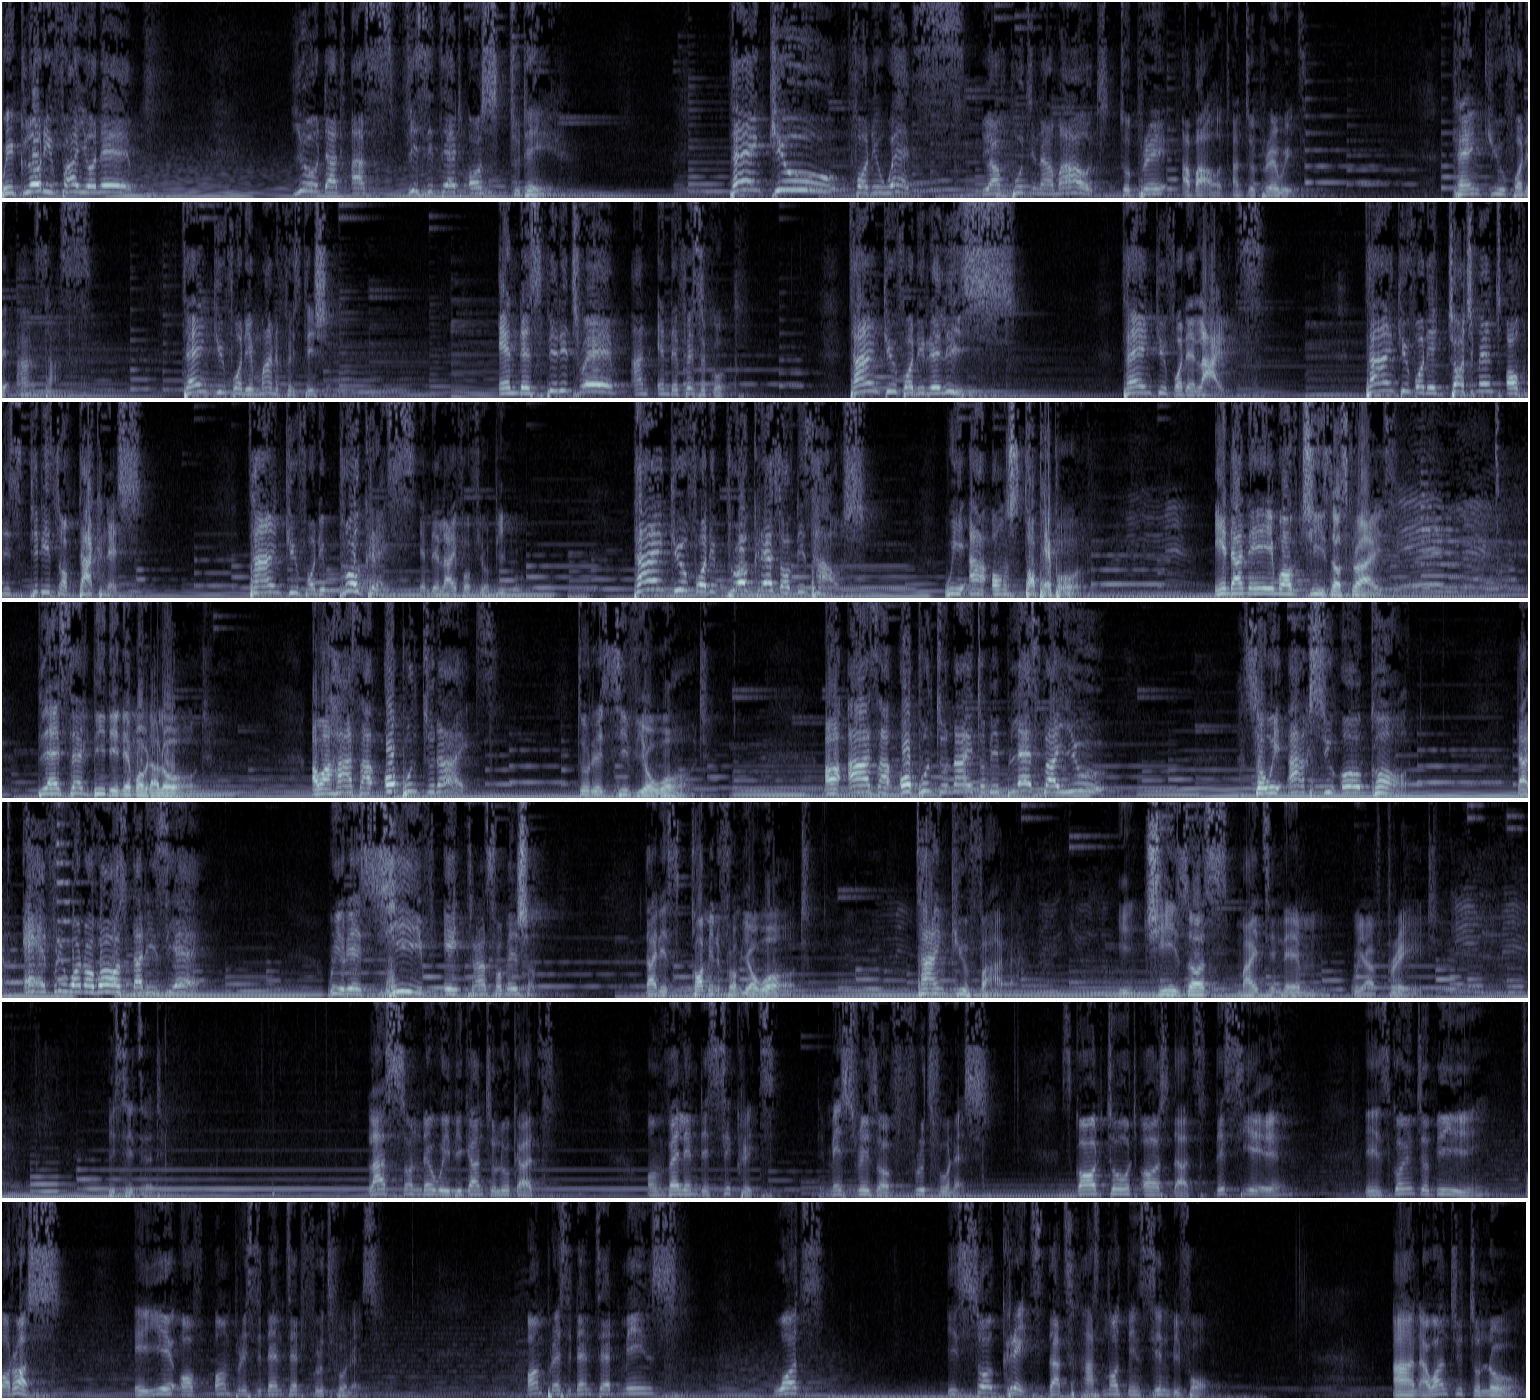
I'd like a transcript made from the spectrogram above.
We glorify your name. You that has visited us today. Thank you for the words you have put in our mouth to pray about and to pray with. Thank you for the answers. Thank you for the manifestation in the spirit realm and in the physical. Thank you for the release. Thank you for the light. Thank you for the judgment of the spirits of darkness. Thank you for the progress in the life of your people. Thank you for the progress of this house. We are unstoppable. In the name of Jesus Christ. Blessed be the name of the Lord. Our hearts are open tonight to receive your word. Our hearts are open tonight to be blessed by you. So we ask you, oh God, that every one of us that is here will receive a transformation that is coming from your word. Thank you, Father. In Jesus' mighty name, we have prayed. Be seated. Last Sunday, we began to look at unveiling the secrets, the mysteries of fruitfulness. God told us that this year is going to be, for us, a year of unprecedented fruitfulness. Unprecedented means what is so great that has not been seen before. And I want you to know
